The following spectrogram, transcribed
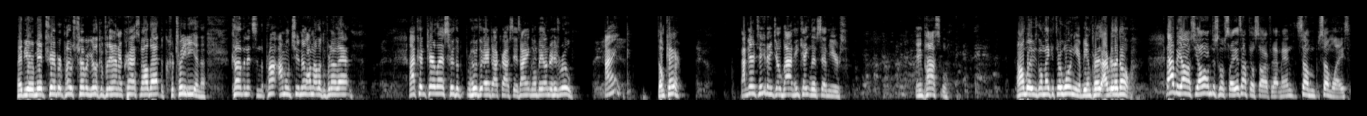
Maybe you're a mid-tribber, post-tribber. You're looking for the Antichrist and all that, the treaty and the covenants and the. Prom- I want you to know I'm not looking for none of that. I couldn't care less who the who the Antichrist is. I ain't to be under his rule. I ain't. Don't care. I guarantee it ain't Joe Biden. He can't live seven years. Impossible. I don't believe he's to make it through one year being president. I really don't. I'll be honest, y'all. I'm just going to say this. I feel sorry for that man. Some some ways,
